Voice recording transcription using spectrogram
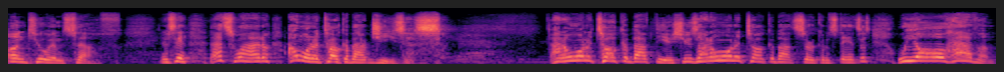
unto himself. And You see, that's why I don't I want to talk about Jesus. I don't want to talk about the issues. I don't want to talk about circumstances. We all have them.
